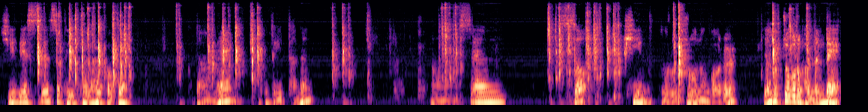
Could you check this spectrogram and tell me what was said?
CDS 센서 데이터를 할 거고 그 다음에 그 데이터는 어, 센서 핀으로 들어오는 거를 연속적으로 봤는데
